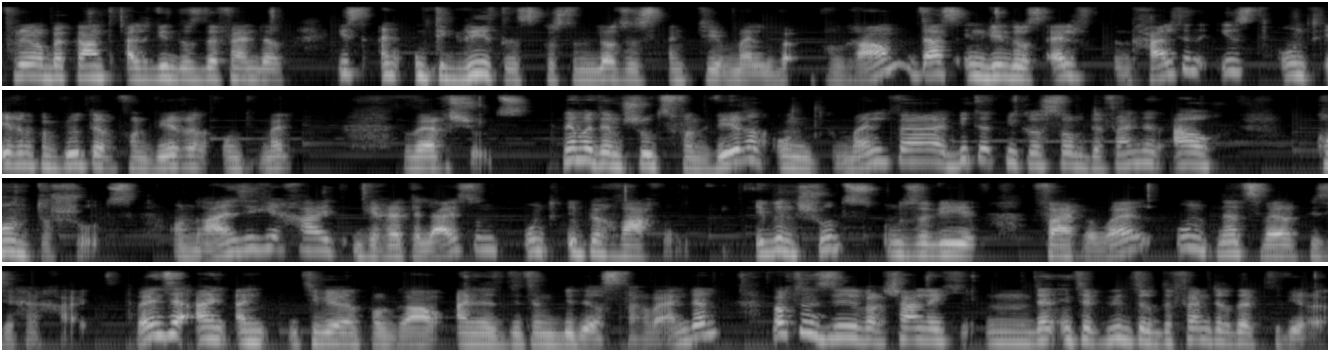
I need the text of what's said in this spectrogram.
früher bekannt als Windows Defender, ist ein integriertes kostenloses Anti-Malware-Programm, das in Windows 11 enthalten ist und Ihren Computer von Viren und Malware schützt. Neben dem Schutz von Viren und Malware bietet Microsoft Defender auch Kontoschutz, Online-Sicherheit, Geräteleistung und Überwachung. Jugendschutz sowie Firewall und Netzwerksicherheit. Wenn Sie ein Antivirenprogramm eines dritten Bieters verwenden, möchten Sie wahrscheinlich hm, den integrierten Defender deaktivieren.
